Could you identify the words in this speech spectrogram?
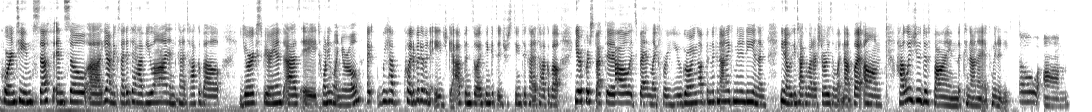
quarantine stuff. And so, uh, yeah, I'm excited to have you on and kind of talk about your experience as a 21 year old. We have quite a bit of an age gap, and so I think it's interesting to kind of talk about your perspective, how it's been like for you growing up in the Knanaya community, and then, you know, we can talk about our stories and whatnot. But um, how would you define the Knanaya community? So, um,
